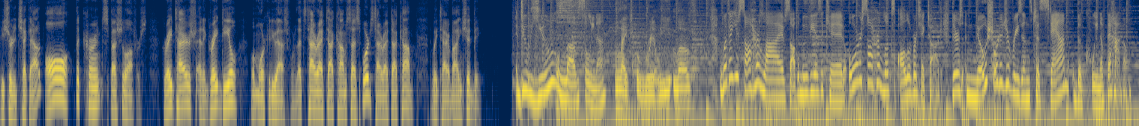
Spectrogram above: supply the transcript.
Be sure to check out all the current special offers. Great tires at a great deal. What more could you ask for? That's TireRack.com slash sports, TireRack.com, the way tire buying should be. Do you love Selena? Like, really love? Whether you saw her live, saw the movie as a kid, or saw her looks all over TikTok, there's no shortage of reasons to stan the Queen of Tejano.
